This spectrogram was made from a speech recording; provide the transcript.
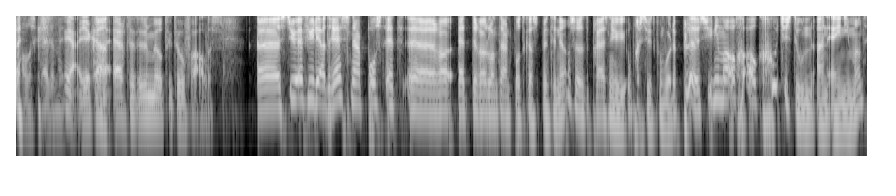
alles kan je daarmee. Ja, je kan Ja. echt, het is een multitool voor alles. Eh, stuur even jullie adres naar post.deroodlantaarnpodcast.nl zodat de prijs naar jullie opgestuurd kan worden. Plus, jullie mogen ook groetjes doen aan één iemand.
